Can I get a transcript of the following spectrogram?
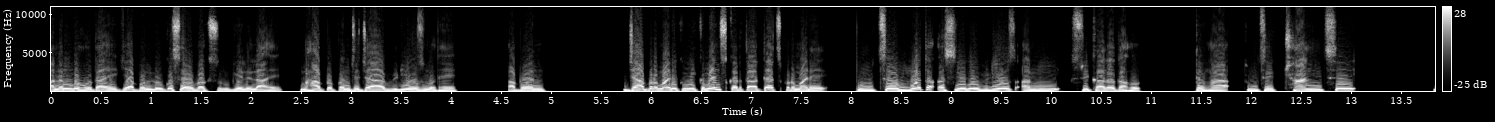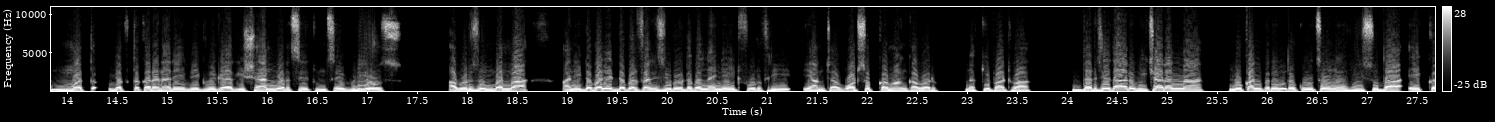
आनंद होत आहे की आपण लोकसहभाग सुरू केलेला आहे. महाप्रपंचच्या व्हिडिओजमध्ये आपण ज्याप्रमाणे तुम्ही कमेंट्स करता त्याचप्रमाणे तुमचं मत असलेले व्हिडिओज आम्ही स्वीकारत आहोत. तेव्हा तुमचे छानसे मत व्यक्त करणारे वेगवेगळ्या विषयांवरचे तुमचे व्हिडिओज आवर्जून बनवा आणि double eight double five zero double nine eight four three या आमच्या व्हॉट्सअप क्रमांकावर नक्की पाठवा. दर्जेदार विचारांना लोकांपर्यंत पोहोचवणं ही सुद्धा एक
